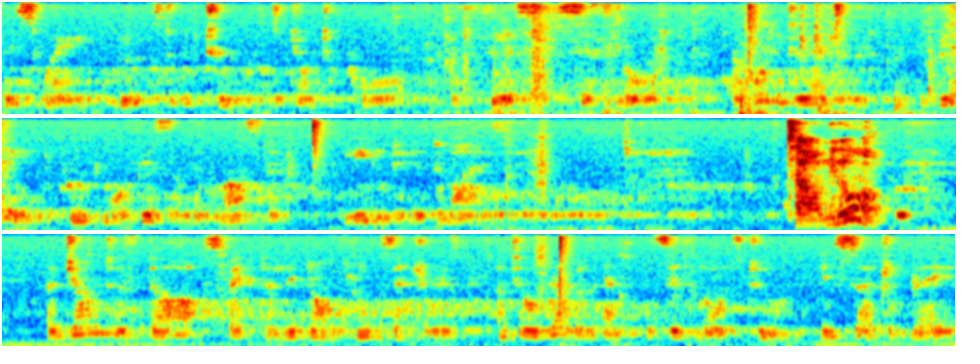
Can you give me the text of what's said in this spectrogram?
This way leads to the tomb of the Ajunta Pall, a fierce Sith Lord. According to legend, the blade proved more fearsome than the master, leading to his demise. Tell me more. Ajunta's dark spectre lived on through the centuries until Revan entered the Sith Lord's tomb in search of Blade.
